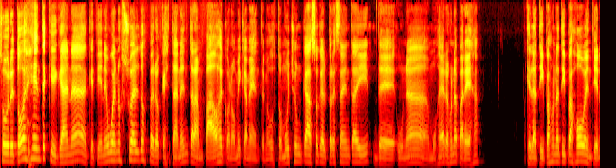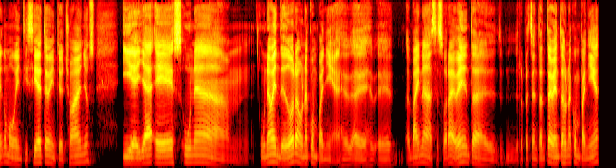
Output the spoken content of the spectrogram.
sobre todo es gente que gana, que tiene buenos sueldos, pero que están entrampados económicamente. Me gustó mucho un caso que él presenta ahí de una mujer, es una pareja, que la tipa es una tipa joven, tiene como 27, 28 años, y ella es una, una vendedora de una compañía. Es, es- es- asesora de ventas, eh, representante de ventas de una compañía,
